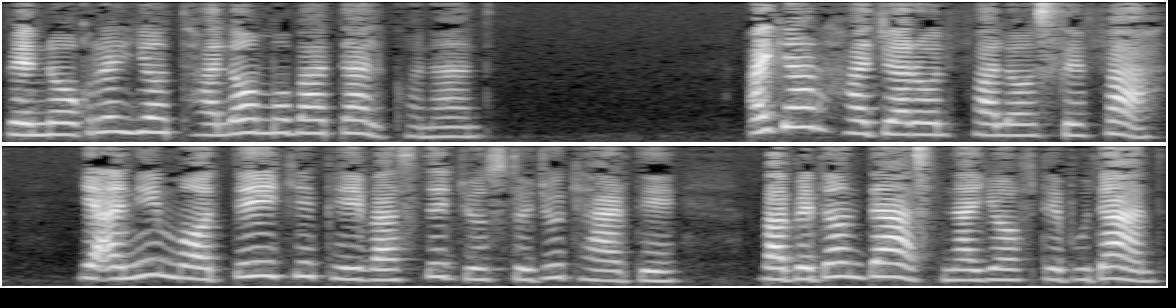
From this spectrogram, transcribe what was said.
به نقره یا طلا مبدل کنند. اگر حجر الفلاسفه یعنی ماده‌ای که پیوسته جستجو کرده و بدان دست نیافته بودند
